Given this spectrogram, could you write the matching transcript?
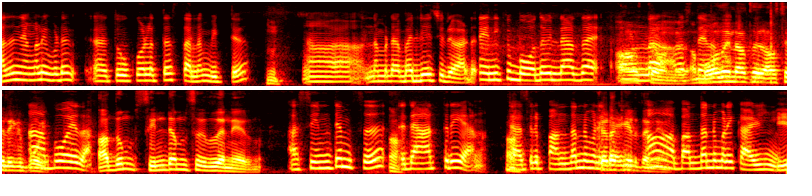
അത് ആ ഞങ്ങൾ ഇവിടെ തൂക്കുളത്തെ സ്ഥലം വിറ്റ് നമ്മുടെ വലിയ ചുരുവാട് എനിക്ക് ബോധമില്ലാതെ ഉള്ള അവസ്ഥയിലേക്ക് പോയി. പോയതാ. അതും സിംറ്റംസ് ഇത് തന്നെയായിരുന്നു. സിംറ്റംസ് രാത്രിയാണ്. രാത്രി പന്ത്രണ്ട് മണി ആ പന്ത്രണ്ട് മണി കഴിഞ്ഞു. ഈ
